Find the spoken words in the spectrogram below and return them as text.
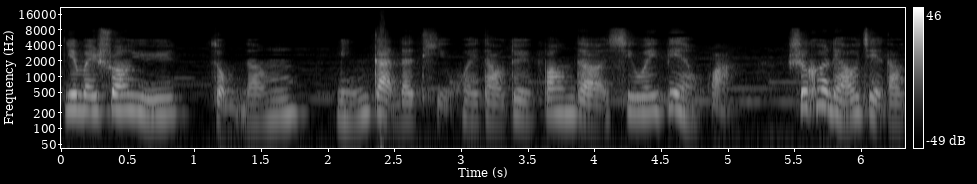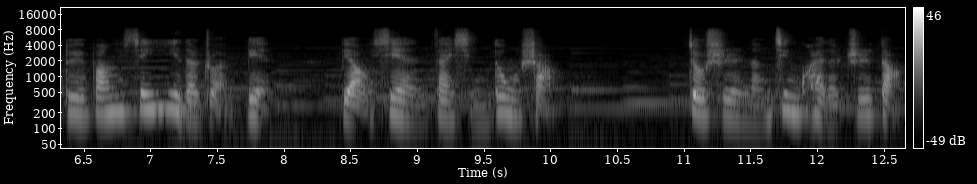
因为双鱼总能敏感地体会到对方的细微变化，时刻了解到对方心意的转变，表现在行动上，就是能尽快的知道。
